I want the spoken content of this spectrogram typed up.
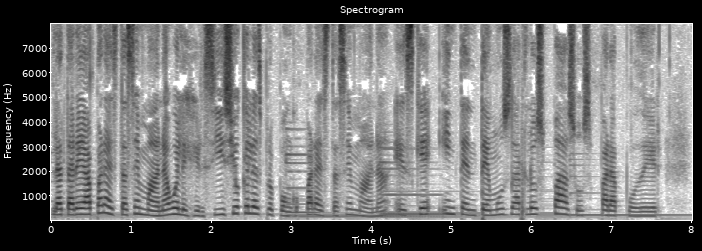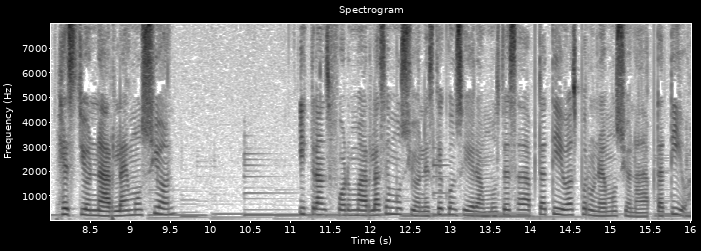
La tarea para esta semana o el ejercicio que les propongo para esta semana es que intentemos dar los pasos para poder gestionar la emoción y transformar las emociones que consideramos desadaptativas por una emoción adaptativa.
